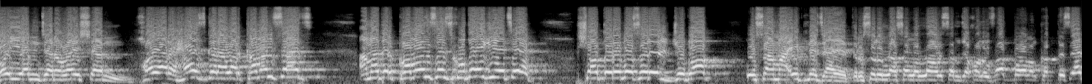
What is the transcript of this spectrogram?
O young generation where has gone our common sense আমাদের কমন সেন্স কোথায় গিয়েছে? সতেরো বছরের যুবক ওসামা ইবনে জায়েদ। আলাইহি ওয়াসাল্লাম যখন উফাত বহন করতেছেন,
